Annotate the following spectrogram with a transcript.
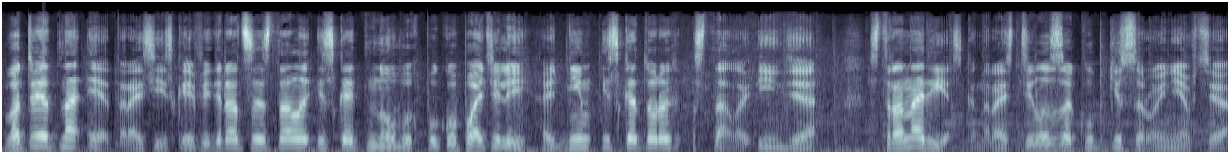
В ответ на это Российская Федерация стала искать новых покупателей, одним из которых стала Индия. Страна резко нарастила закупки сырой нефти.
